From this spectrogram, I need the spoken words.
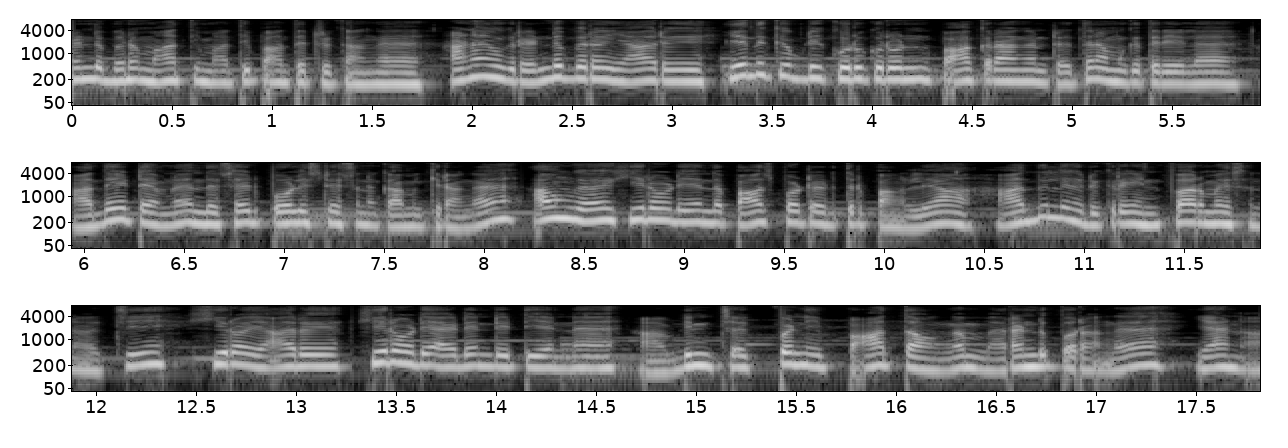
ரெண்டு பேரும் மாற்றி மாற்றி பார்த்துட்டு இருக்காங்க. ஆனால் இவங்க ரெண்டு பேரும் யாரு? எதுக்கு இப்படி குறுகுறுன்னு பார்க்குறாங்கன்றது நமக்கு தெரியல. அதே டைமில் இந்த சைடு போலீஸ் ஸ்டேஷனை காமிக்கிறாங்க. அவங்க ஹீரோடைய இந்த பாஸ்போர்ட் எடுத்திருப்பாங்க இல்லையா? அதில் இருக்கிற இன்ஃபர்மேஷனை வச்சு ஹீரோ யாரு? ஹீரோடைய ஐடென்டிட்டி என்ன? அப்படின்னு செக் பண்ணி பார்த்தவங்க மிரண்டு போகிறாங்க ஏன்னா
